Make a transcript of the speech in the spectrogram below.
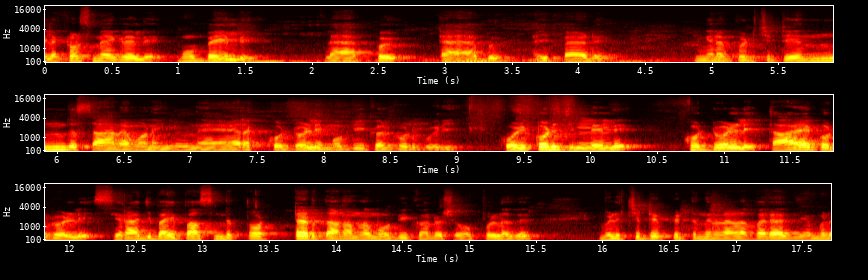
ഇലക്ട്രോണിക്സ് മേഖലയിൽ മൊബൈൽ ലാപ്പ് ടാബ് ഐപാഡ് ഇങ്ങനെ പിടിച്ചിട്ട് എന്ത് സാധനം വേണമെങ്കിലും നേരെ കൊടുവള്ളി മൊബിക്കോൽ കൊടുക്കൂരി കോഴിക്കോട് ജില്ലയിൽ കൊടുവള്ളി താഴെ കൊടുവള്ളി സിറാജ് ബൈപ്പാസിന്റെ തൊട്ടടുത്താണ് നമ്മളെ മൊബിക്കോന്റെ ഷോപ്പുള്ളത്. വിളിച്ചിട്ട് കിട്ടുന്നില്ല പരാതി നമ്മൾ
